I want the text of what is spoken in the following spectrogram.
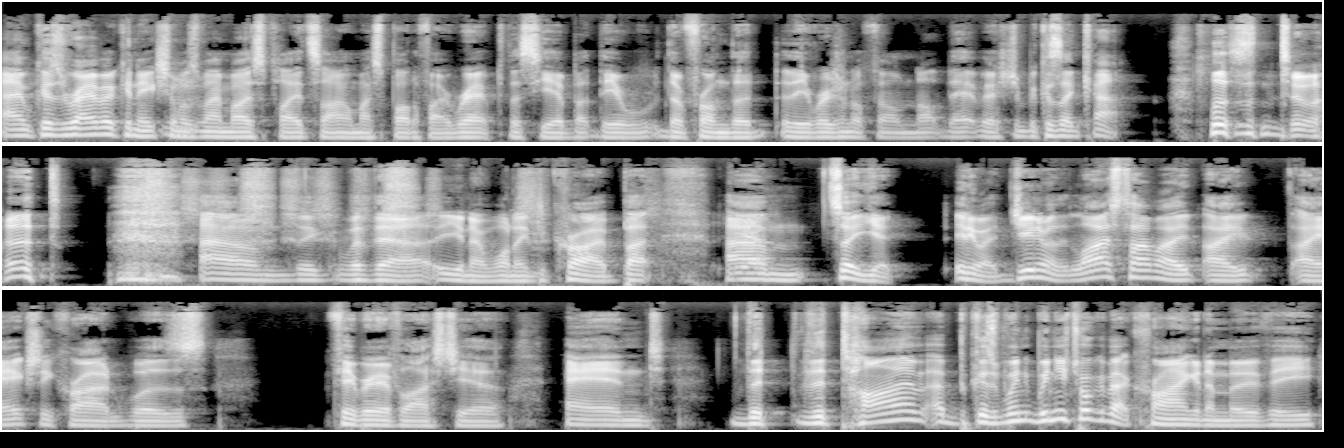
Um because Rainbow Connection was my most played song on my Spotify Wrapped this year but they're from the the original film not that version because I can't listen to it. Um without you know wanting to cry. But um so yeah anyway genuinely last time I, I i actually cried was february of last year and the the time uh, because when, when you talk about crying in a movie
